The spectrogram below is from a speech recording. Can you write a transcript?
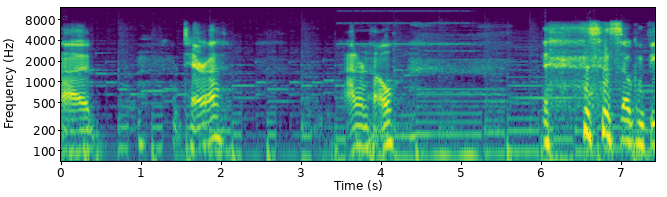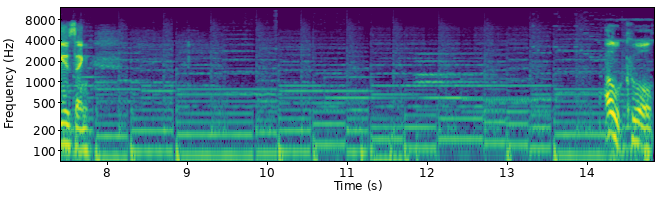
Uh, Terra? I don't know. This is so confusing. Oh, cool.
